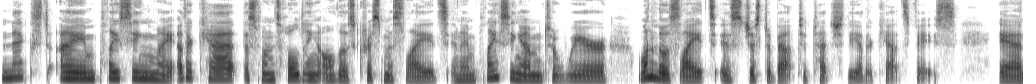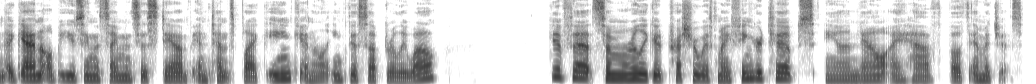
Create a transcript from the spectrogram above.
Next, I'm placing my other cat. This one's holding all those Christmas lights, and I'm placing them to where one of those lights is just about to touch the other cat's face. And again, I'll be using the Simon Says Stamp Intense Black ink, and I'll ink this up really well. Give that some really good pressure with my fingertips, and now I have both images.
